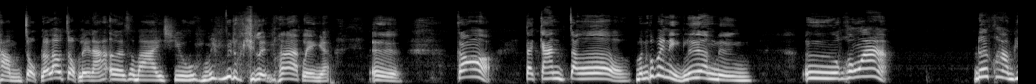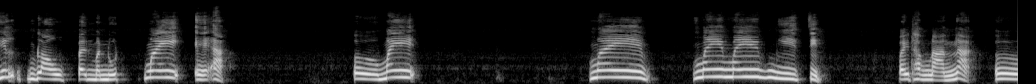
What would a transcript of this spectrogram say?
ทำจบแล้วเราจบเลยนะเออสบายชิลไม่ไม่ต้องคิดเลยมากอะไรเงี้ยเออ ก็แต่การเจอมันก็เป็นอีกเรื่องหนึ่งเออเพราะว่า ด้วยความที่เราเป็นมนุษย์ไม่เอะอะเออไม่ไม่ไม่ไม่มีจิตไปทางนั้นน่ะ เออ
